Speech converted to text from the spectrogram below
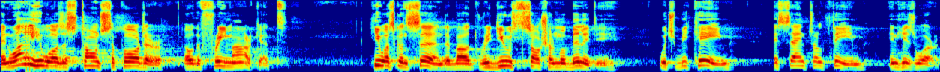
And while he was a staunch supporter of the free market, he was concerned about reduced social mobility, which became a central theme in his work.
